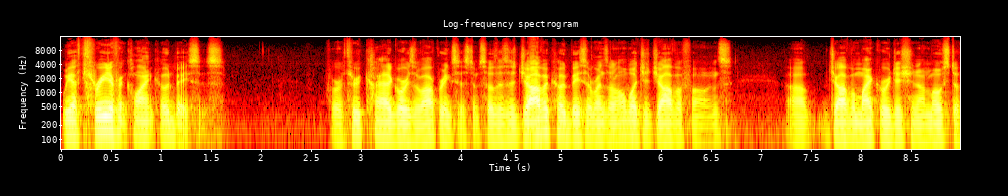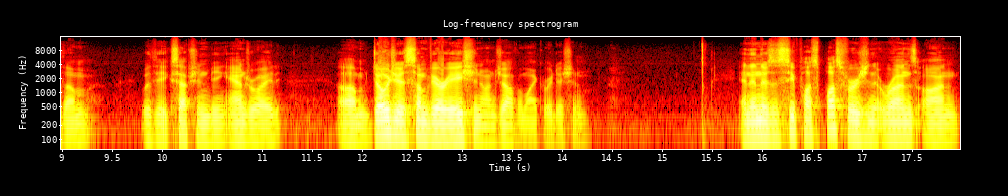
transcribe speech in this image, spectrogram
we have three different client code bases for three categories of operating systems. So there's a Java code base that runs on a whole bunch of Java phones, uh, Java Micro Edition on most of them, with the exception being Android. Um, Doja is some variation on Java Micro Edition. And then there's a C++ version that runs on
